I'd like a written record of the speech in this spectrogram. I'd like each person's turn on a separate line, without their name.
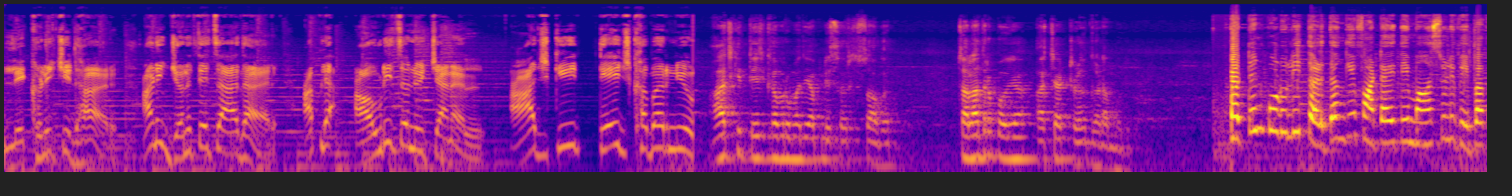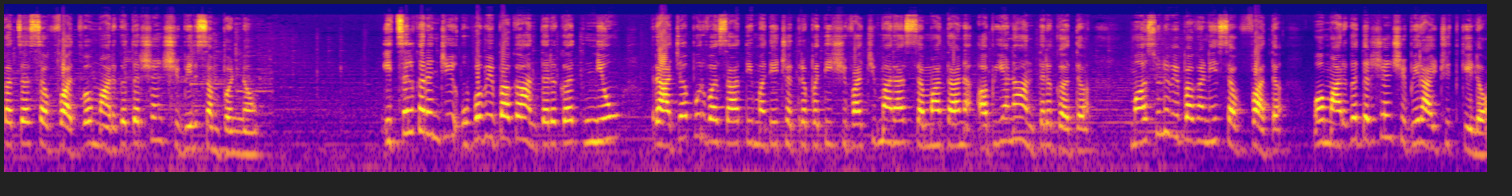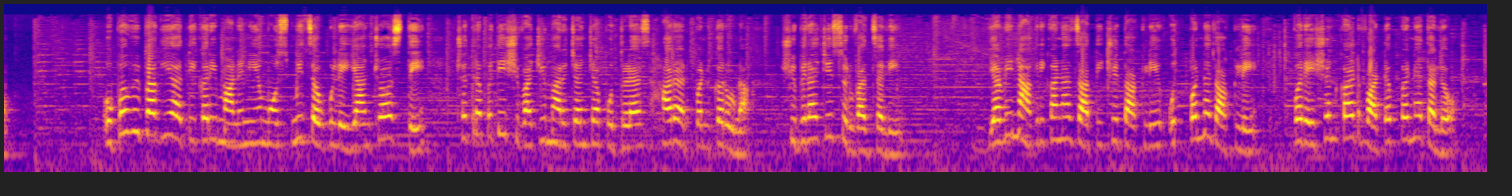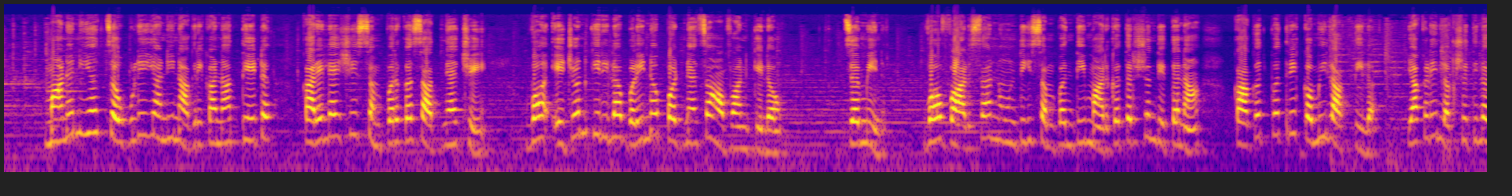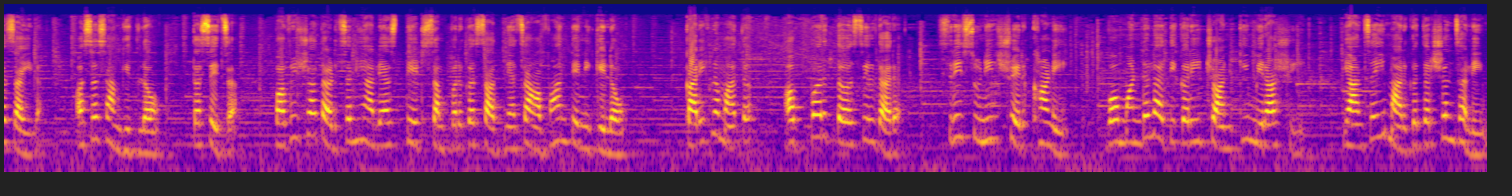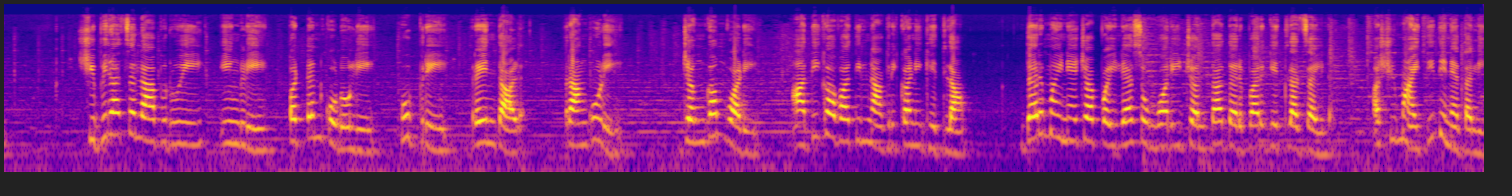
लेखणीची धार आणि जनतेचा आधार आपल्या आवडीचं न्यूज चॅनल. आज की तेज खबर न्यूज
आज की तेज खबरमध्ये आपले सर स्वागत. चला तर पाहूया आजच्या ठळक घडामोडी.
पट्टणकोडोली तळदंगे फाटा येथे महसूल विभागाचा संवाद व मार्गदर्शन शिबिर संपन्न. इचलकरंजी उपविभागाअंतर्गत न्यू राजापूर वसाहतीमध्ये छत्रपती शिवाजी महाराज समाधान अभियानाअंतर्गत महसूल विभागाने संवाद व मार्गदर्शन शिबिर आयोजित केलं. उपविभागीय अधिकारी माननीय मोसमी चौगुले यांच्या हस्ते छत्रपती शिवाजी महाराजांच्या पुतळ्यास हार अर्पण करून शिबिराची सुरुवात झाली. यावेळी नागरिकांना जातीचे दाखले उत्पन्न दाखले व रेशन कार्ड वाटप करण्यात आलं. माननीय चौगुले यांनी नागरिकांना थेट कार्यालयाशी संपर्क साधण्याचे व एजंटगिरीला बळी न पडण्याचं आवाहन केलं. जमीन व वारसा नोंदी संबंधी मार्गदर्शन देताना कागदपत्रे कमी लागतील याकडे लक्ष दिलं जाईल असं सांगितलं. तसेच भविष्यात अडचणी आल्यास थेट संपर्क साधण्याचं आवाहन त्यांनी केलं. कार्यक्रमात अप्पर तहसीलदार श्री सुनील शेरखाणे व मंडल अधिकारी जानकी मिराशी यांचंही मार्गदर्शन झाले. शिबिराचा लाभ रुई इंगळी पट्टणकोडोली हुपरी रेंदाळ रांगोळी जंगमवाडी आदी गावातील नागरिकांनी घेतला. दर महिन्याच्या पहिल्या सोमवारी जनता दरबार घेतला जाईल अशी माहिती देण्यात आली.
